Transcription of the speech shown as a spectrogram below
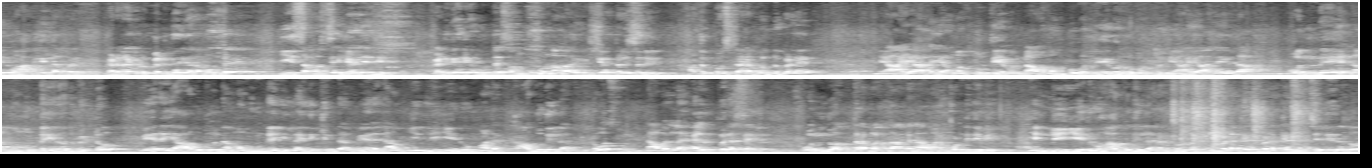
ಏನೂ ಆಗಲಿಲ್ಲ. ಘಟನೆಗಳು ಗಡ್ಗರಿಯರ ಮುಂದೆ ಈ ಸಮಸ್ಯೆ ಹೇಳಿದ್ದೀವಿ ಗಡ್ಕರಿಯ ಮುಂದೆ ಸಂಪೂರ್ಣವಾಗಿ ವಿಷಯ ತಿಳಿಸಿದ್ರಿ. ಅದಕ್ಕೋಸ್ಕರ ಬಂಧುಗಳೇ, ನ್ಯಾಯಾಲಯ ಮತ್ತು ದೇವರು, ನಾವು ನಂಬುವ ದೇವರು ಮತ್ತು ನ್ಯಾಯಾಲಯದ ಒಂದೇ ನಮ್ಮ ಮುಂದೆ ಇರೋದು ಬಿಟ್ಟು ಬೇರೆ ಯಾವುದೂ ನಮ್ಮ ಮುಂದೆ ಇಲ್ಲ. ಇದಕ್ಕಿಂತ ಬೇರೆ ನಾವು ಎಲ್ಲಿ ಏನೂ ಮಾಡೋಕ್ಕಾಗುವುದಿಲ್ಲ ಬಿಕಾಸ್ ನಾವೆಲ್ಲ ಹೆಲ್ಪ್ಲೆಸ್ಸೇ ಒಂದು ಹತ್ರ ಬಂದಾಗ ನಾವು ಅನ್ಕೊಂಡಿದ್ದೀವಿ, ಎಲ್ಲಿ ಏನೂ ಆಗೋದಿಲ್ಲ ನಮ್ಮ ದೊಡ್ಡಷ್ಟು ಬೆಳಕೆ, ಬೆಳಕನ್ನು ಚೆಲ್ಲಿರೋದು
